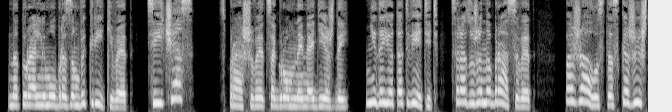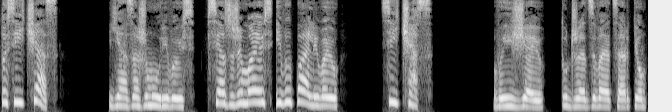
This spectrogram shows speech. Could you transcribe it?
— натуральным образом выкрикивает. «Сейчас?» — спрашивает с огромной надеждой. Не дает ответить, сразу же набрасывает. «Пожалуйста, скажи, что сейчас!» Я зажмуриваюсь, вся сжимаюсь и выпаливаю. «Сейчас!» «Выезжаю», — тут же отзывается Артем.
